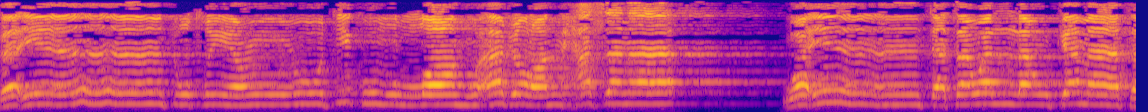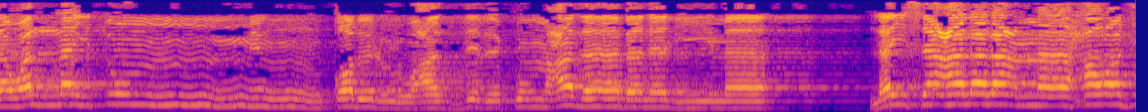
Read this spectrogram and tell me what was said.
فإن تطيعوا يوتكم الله أجرا حسنا وإن تتولوا كما توليتم من قبل يعذبكم عذابا ليما ليس على الأعمى حرج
